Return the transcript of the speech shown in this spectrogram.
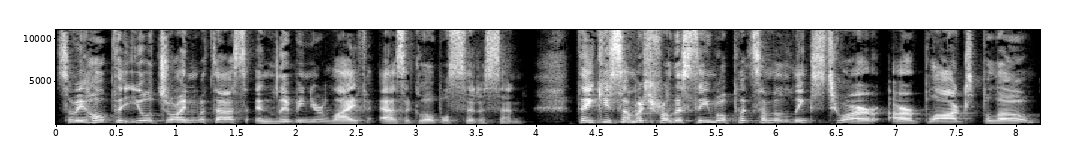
So we hope that you'll join with us in living your life as a global citizen. Thank you so much for listening. We'll put some of the links to our, our blogs below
